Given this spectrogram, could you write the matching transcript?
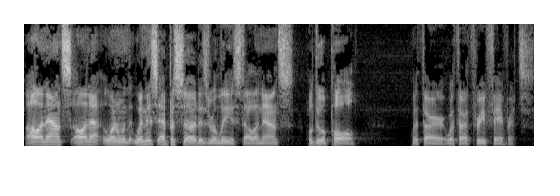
I'll announce? I'll announce when when this episode is released. I'll announce. We'll do a poll with our with our three favorites,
